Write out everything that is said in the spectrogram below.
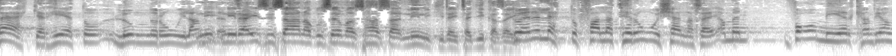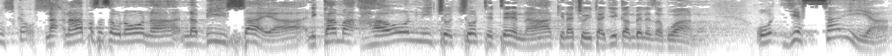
säkerhet och lugn och ro i landet. ni rahisi sana kusema sasa nini kinahitajika Då zaidi är det lätt att falla till ro och känna sig, ja men vad mer kan vi önska oss? na, na hapa sasa unaona nabii Isaya ni kama haoni chochote tena kinachohitajika mbele za Bwana. Och Jesaja,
